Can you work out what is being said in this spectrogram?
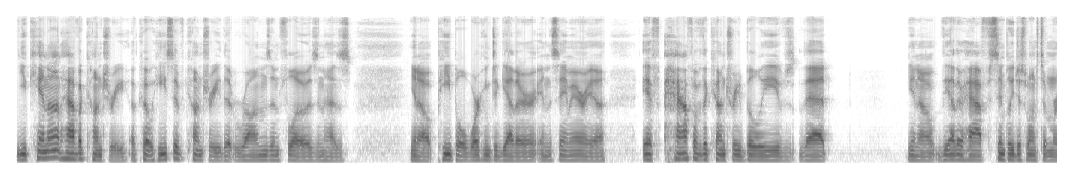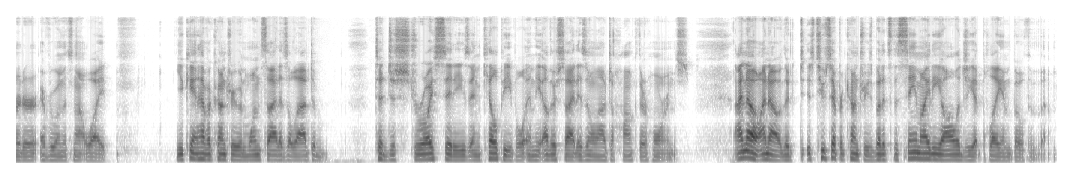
You cannot have a country, a cohesive country that runs and flows and has, you know, people working together in the same area if half of the country believes that, you know, the other half simply just wants to murder everyone that's not white. You can't have a country when one side is allowed to to destroy cities and kill people, and the other side isn't allowed to honk their horns. I know, I know, it's two separate countries, but it's the same ideology at play in both of them.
